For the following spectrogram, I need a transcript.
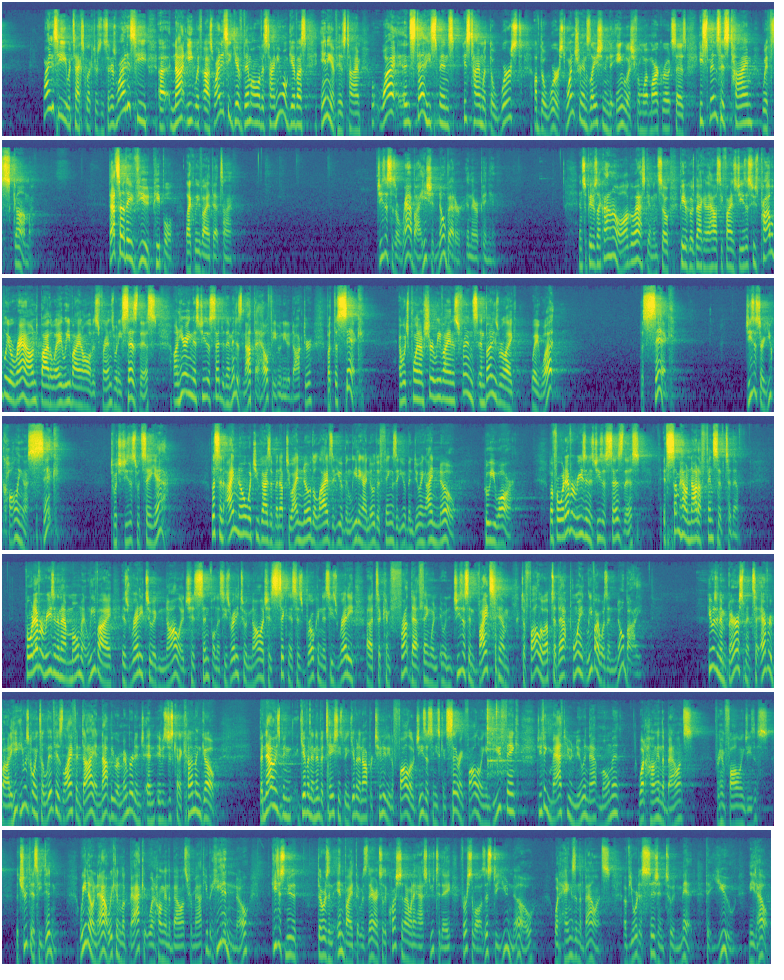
Why does he eat with tax collectors and sinners? Why does he uh, not eat with us? Why does he give them all of his time? He won't give us any of his time. Why? Instead, he spends his time with the worst of the worst. One translation into English from what Mark wrote says he spends his time with scum. That's how they viewed people like Levi at that time. Jesus is a rabbi. He should know better, in their opinion. And so Peter's like, I don't know, I'll go ask him. And so Peter goes back into the house. He finds Jesus, who's probably around, by the way, Levi and all of his friends when he says this. On hearing this, Jesus said to them, It is not the healthy who need a doctor, but the sick. At which point, I'm sure Levi and his friends and buddies were like, wait, what? The sick? Jesus, are you calling us sick? To which Jesus would say, yeah. Listen, I know what you guys have been up to. I know the lives that you have been leading. I know the things that you have been doing. I know who you are. But for whatever reason, as Jesus says this, it's somehow not offensive to them. For whatever reason, in that moment, Levi is ready to acknowledge his sinfulness. He's ready to acknowledge his sickness, his brokenness. He's ready uh, to confront that thing. When, when Jesus invites him to follow up to that point, Levi was a nobody. He was an embarrassment to everybody. He, he was going to live his life and die and not be remembered, and, and it was just going to come and go. But now he's been given an invitation, he's been given an opportunity to follow Jesus, and he's considering following. And do you think, do you think Matthew knew in that moment what hung in the balance for him following Jesus? The truth is, he didn't. We know now, we can look back at what hung in the balance for Matthew, but he didn't know. He just knew that there was an invite that was there. And so the question I want to ask you today, first of all, is this Do you know what hangs in the balance of your decision to admit that you need help?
